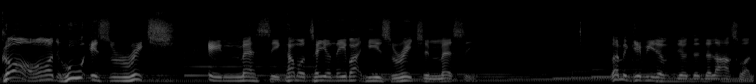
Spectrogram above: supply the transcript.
God, who is rich in mercy. Come on, tell your neighbor, he is rich in mercy. Let me give you the, the, the last one.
